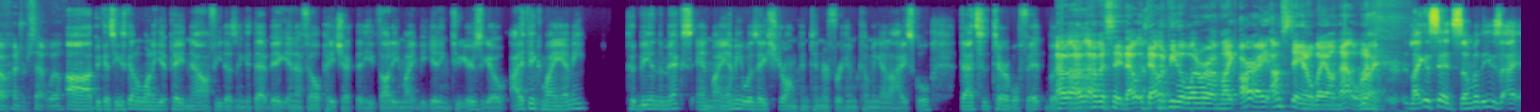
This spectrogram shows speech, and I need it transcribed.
Oh, 100% will. uh, because he's going to want to get paid now if he doesn't get that big NFL paycheck that he thought he might be getting two years ago. I think Miami could be in the mix, and Miami was a strong contender for him coming out of high school. That's a terrible fit, but I, I, uh, I would say that would- that would be the one where I'm like, all right, I'm staying away on that one. Right. Like I said, some of these I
